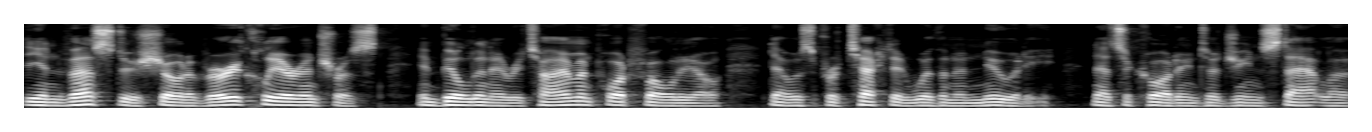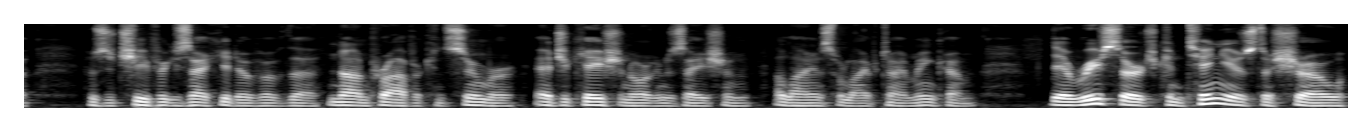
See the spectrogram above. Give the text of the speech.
The investors showed a very clear interest in building a retirement portfolio that was protected with an annuity. That's according to Jean Statler, who's the chief executive of the nonprofit consumer education organization Alliance for Lifetime Income. Their research continues to show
